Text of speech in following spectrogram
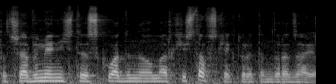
To trzeba wymienić te składy neomarchistowskie, które tam doradzają.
